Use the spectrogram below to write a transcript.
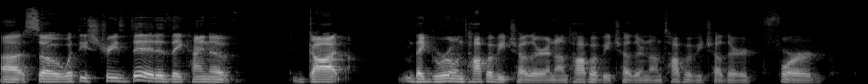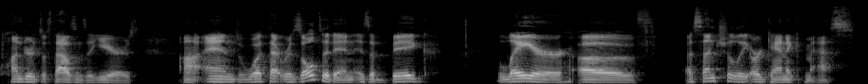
Uh, so what these trees did is they kind of got they grew on top of each other and on top of each other and on top of each other for hundreds of thousands of years. Uh, and what that resulted in is a big layer of essentially organic mass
